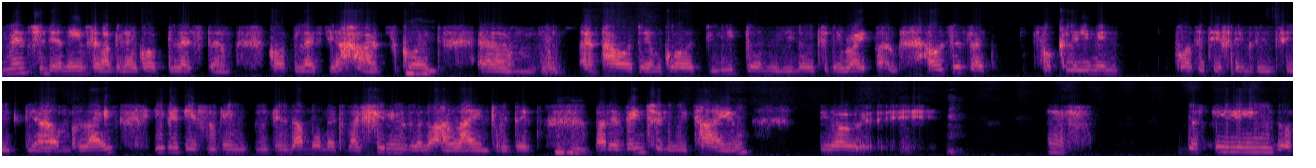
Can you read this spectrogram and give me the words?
mention their names and I'd be like, God bless them. God bless their hearts. God mm-hmm. um, empower them. God lead them, you know, to the right path. I was just like proclaiming positive things into their life, even if in, in that moment my feelings were not aligned with it. Mm-hmm. But eventually, with time, you know, mm, the feelings of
